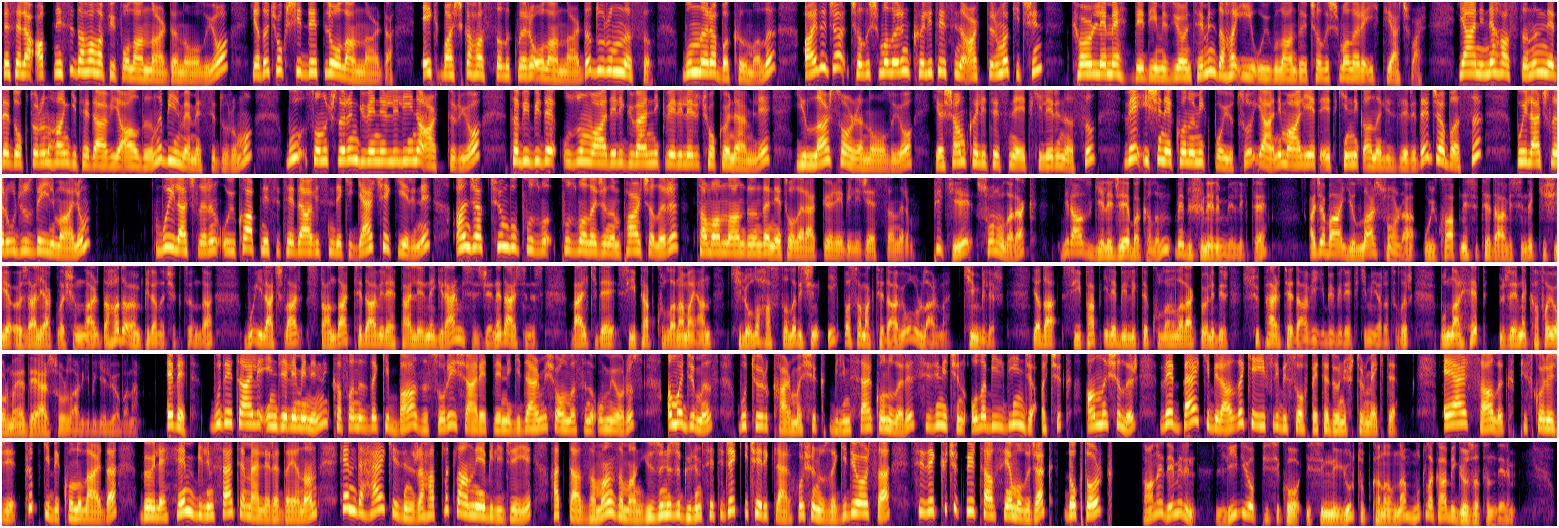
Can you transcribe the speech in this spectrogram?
Mesela apnesi daha hafif olanlarda ne oluyor ya da çok şiddetli olanlarda, ek başka hastalıkları olanlarda durum nasıl? Bunlara bakılmalı. Ayrıca çalışmaların kalitesini arttırmak için körleme dediğimiz yöntemin daha iyi uygulandığı çalışmalara ihtiyaç var. Yani ne hastanın ne de doktorun hangi tedaviyi aldığını bilmemesi durumu. Bu sonuçların güvenirliliğini arttırıyor. Tabii bir de uzun vadeli güvenlik verileri çok önemli. Yıllar sonra ne oluyor? Yaşam kalitesine etkileri nasıl? Ve işin ekonomik boyutu yani maliyet etkinlik analizleri de cabası. Bu ilaçları ucuz değil malum. Bu ilaçların uyku apnesi tedavisindeki gerçek yerini ancak tüm bu puzma, puzmalacının parçaları tamamlandığında net olarak görebileceğiz sanırım. Peki son olarak biraz geleceğe bakalım ve düşünelim birlikte. Acaba yıllar sonra uyku apnesi tedavisinde kişiye özel yaklaşımlar daha da ön plana çıktığında bu ilaçlar standart tedavi rehberlerine girer mi sizce? Ne dersiniz? Belki de CPAP kullanamayan kilolu hastalar için ilk basamak tedavi olurlar mı? Kim bilir? Ya da CPAP ile birlikte kullanılarak böyle bir süper tedavi gibi bir etki mi yaratılır? Bunlar hep üzerine kafa yormaya değer sorular gibi geliyor bana. Evet, bu detaylı incelemenin kafanızdaki bazı soru işaretlerini gidermiş olmasını umuyoruz. Amacımız bu tür karmaşık bilimsel konuları sizin için olabildiğince açık, anlaşılır ve belki biraz da keyifli bir sohbete dönüştürmekti. Eğer sağlık, psikoloji, tıp gibi konularda böyle hem bilimsel temellere dayanan hem de herkesin rahatlıkla anlayabileceği hatta zaman zaman yüzünüzü gülümsetecek içerikler hoşunuza gidiyorsa size küçük bir tavsiyem olacak. Doktor Tane Demir'in Lidio Psiko isimli YouTube kanalına mutlaka bir göz atın derim.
